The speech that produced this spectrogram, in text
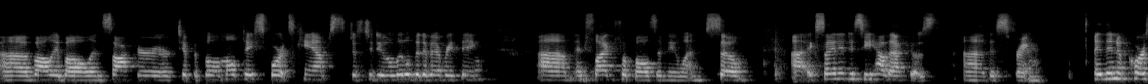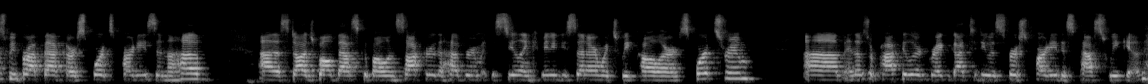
uh, volleyball and soccer typical multi-sports camps, just to do a little bit of everything. Um, and flag football is a new one. So uh, excited to see how that goes uh, this spring. And then of course, we brought back our sports parties in the hub, uh, dodgeball, basketball and soccer, the hub room at the Steel Lane Community Center, which we call our sports room. Um, and those are popular. Greg got to do his first party this past weekend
